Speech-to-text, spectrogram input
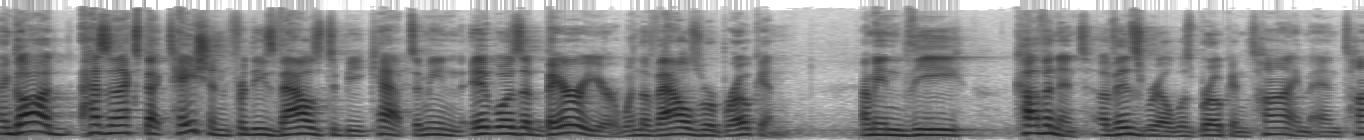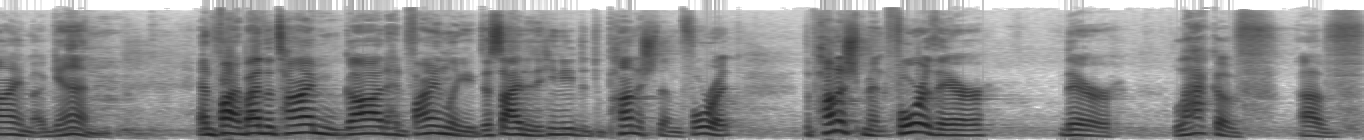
And God has an expectation for these vows to be kept. I mean, it was a barrier when the vows were broken. I mean, the covenant of Israel was broken time and time again. And by the time God had finally decided he needed to punish them for it, the punishment for their, their lack of, of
